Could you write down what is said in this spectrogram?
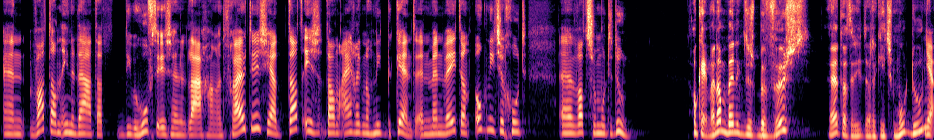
En wat dan inderdaad dat die behoefte is en het laaghangend fruit is, ja, dat is dan eigenlijk nog niet bekend. En men weet dan ook niet zo goed eh, wat ze moeten doen. Oké, maar dan ben ik dus bewust hè, dat, er, dat ik iets moet doen, Ja.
